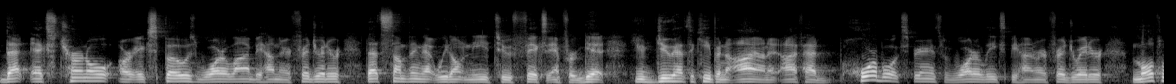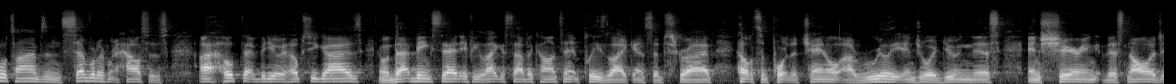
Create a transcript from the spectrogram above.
that external or exposed water line behind the refrigerator, that's something that we don't need to fix and forget. You do have to keep an eye on it. I've had horrible experience with water leaks behind a refrigerator multiple times in several different houses. I hope that video helps you guys. And with that being said, if you like this type of content, please like and subscribe. Help support the channel. I really enjoy doing this and sharing this knowledge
